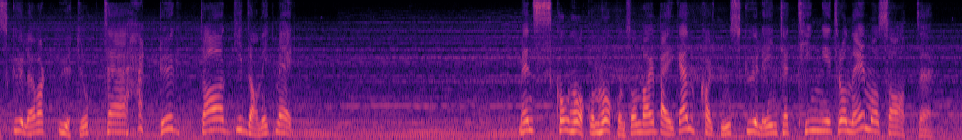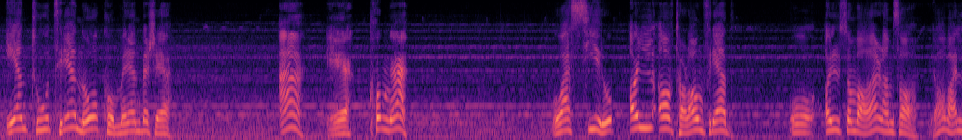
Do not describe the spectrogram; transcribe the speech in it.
Skule ble utropt til hertug, da gidda han ikke mer. Mens kong Håkon Håkonsson var i Bergen, kalte han Skule inn til ting i Trondheim og sa at én, to, tre, nå kommer en beskjed. Jeg er konge! Og jeg sier opp alle avtaler om fred. Og alle som var der, de sa ja vel.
